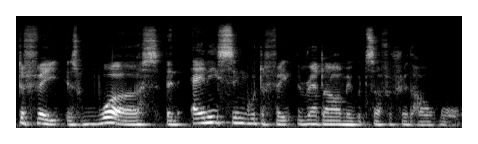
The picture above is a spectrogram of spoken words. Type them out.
defeat is worse than any single defeat the Red Army would suffer through the whole war.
